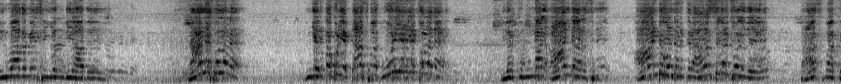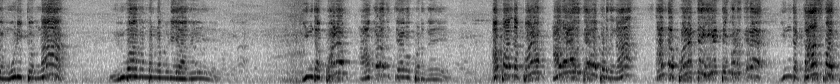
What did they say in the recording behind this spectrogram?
நிர்வாகமே செய்ய முடியாது. நாங்க சொல்லல. இங்க இருக்கக்கூடிய டாஸ்மாக் ஊழியர்கள் சொல்லல. இதற்கு முன்னால் ஆண்டு அரசு ஆண்டு கொண்டிருக்கிற அரசுகள் சொல்லுது டாஸ்மாக மூடிட்டோம்னா நிர்வாகம் பண்ண முடியாது. இந்த பணம் அவ்வளவு தேவைப்படுது. அப்ப அந்த பணம் அவ்வளவு தேவைப்படுதுன்னா அந்த பணத்தை ஈட்டி கொடுக்கிற இந்த டாஸ்மாக்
